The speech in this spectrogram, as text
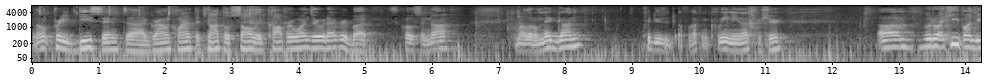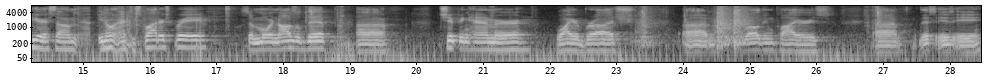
you know pretty decent uh, ground clamp. It's not those solid copper ones or whatever, but it's close enough. My little MIG gun. Could use a fucking cleaning, that's for sure. Um, what do I keep under here? Some, you know, anti-splatter spray, some more nozzle dip, uh, chipping hammer, wire brush, um, welding pliers. Uh, this is a,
